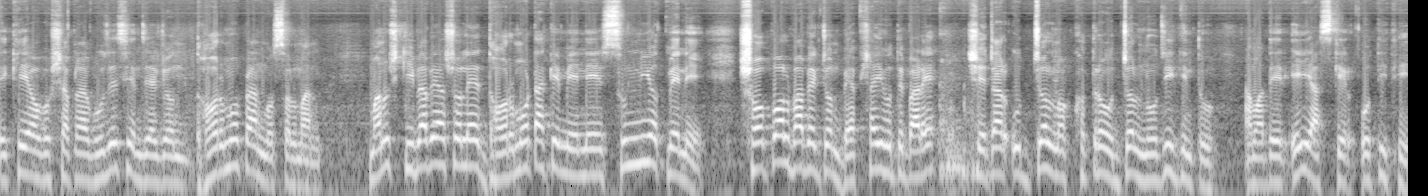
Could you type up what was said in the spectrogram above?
দেখে অবশ্য আপনারা বুঝেছেন যে একজন ধর্মপ্রাণ মুসলমান, মানুষ কীভাবে আসলে ধর্মটাকে মেনে, সুন্নিয়ত মেনে, সফলভাবে একজন ব্যবসায়ী হতে পারে, সেটার উজ্জ্বল নক্ষত্র, উজ্জ্বল নজির কিন্তু আমাদের এই আজকের অতিথি,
